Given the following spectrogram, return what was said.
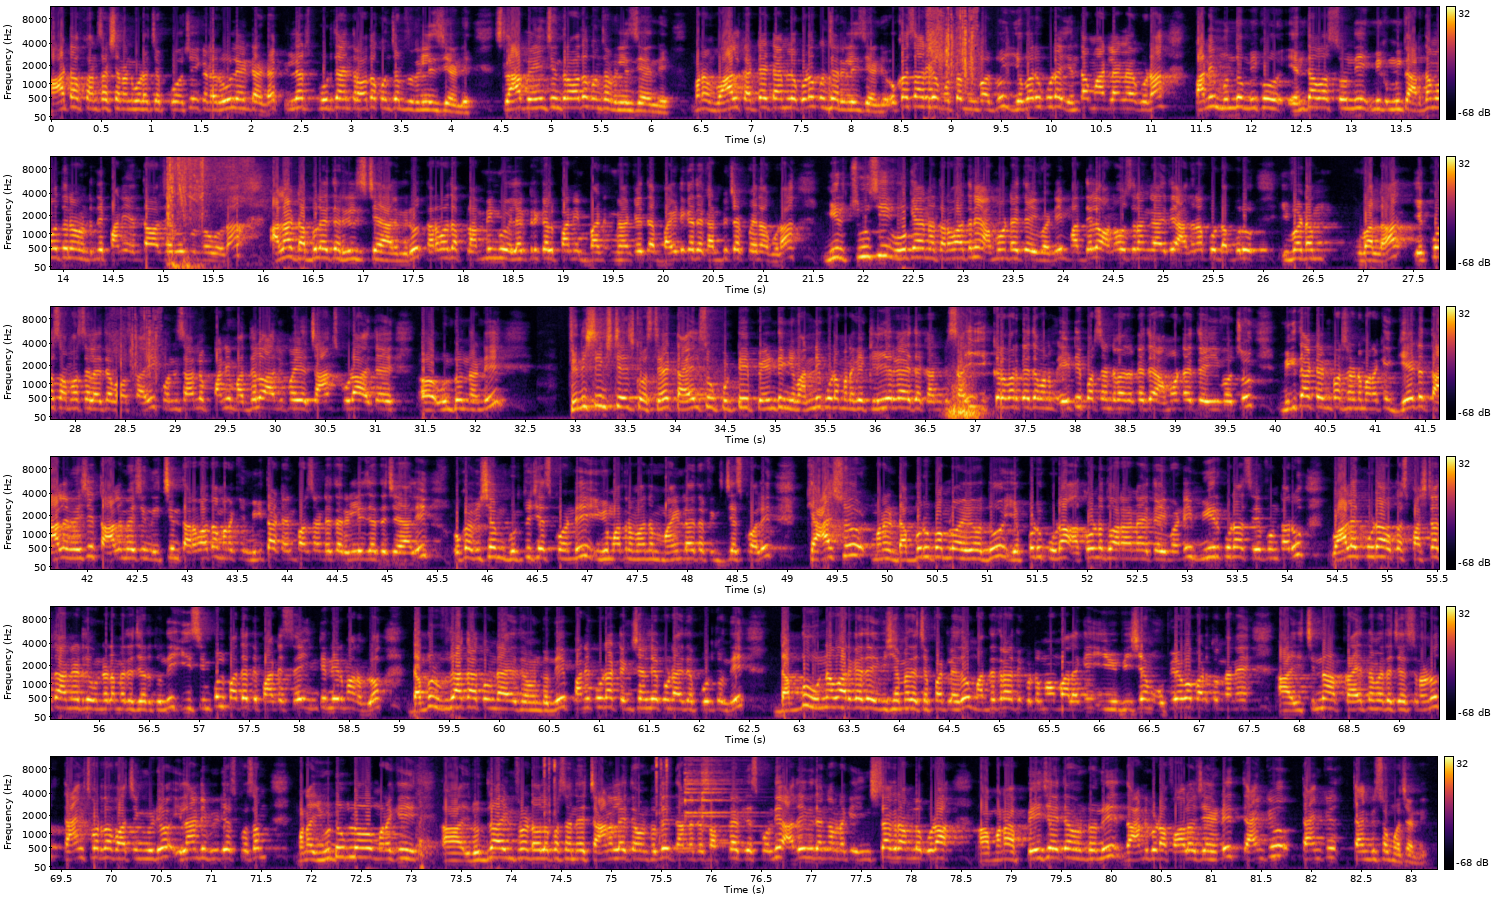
హార్ట్ ఆఫ్ కన్స్ట్రక్షన్ అని కూడా చెప్పుకోవచ్చు. ఇక్కడ రూల్ ఏంటంటే పిల్లర్స్ పూర్తయిన తర్వాత కొంచెం రిలీజ్ చేయండి. స్లాబ్ వేయించిన తర్వాత కొంచెం రిలీజ్ చేయండి. మనం వాల్ కట్టే టైంలో కూడా కొంచెం రిలీజ్ చేయండి. ఒకసారిగా మొత్తం ఇవ్వద్దు. ఎవరు కూడా ఎంత మాట్లాడినా కూడా పని ముందు మీకు ఎంత వస్తుంది మీకు మీకు అర్థమవుతూనే ఉంటుంది పని ఎంత జరుగుతుందో కూడా. అలా డబ్బులు అయితే రిలీజ్ చేయాలి మీరు. తర్వాత ప్లంబింగ్ ఎలక్ట్రికల్ పని నాకైతే బయటకైతే కనిపించకపోయినా కూడా మీరు చూసి ఓకే అన్న తర్వాతనే అమౌంట్ అయితే ఇవ్వండి. మధ్యలో అనవసరంగా అయితే అదనపు డబ్బులు ఇవ్వడం వల్ల ఎక్కువ సమస్యలు అయితే వస్తాయి. కొన్నిసార్లు పని మధ్యలో ఆగిపోయే ఛాన్స్ కూడా అయితే ఉంటుందండి. ఫినిషింగ్ స్టేజ్కి వస్తే టైల్స్ పుట్టి పెయింటింగ్ ఇవన్నీ కూడా మనకి క్లియర్గా అయితే కనిపిస్తాయి. ఇక్కడ వరకు అయితే మనం ఎయిటీ పర్సెంట్ వరకు అయితే అమౌంట్ అయితే ఇవ్వచ్చు. మిగతా టెన్ పర్సెంట్ మనకి గేట్ తాళం వేసి తాళం వేసి ఇచ్చిన తర్వాత మనకి మిగతా టెన్ పర్సెంట్ అయితే రిలీజ్ అయితే చేయాలి. ఒక విషయం గుర్తు చేసుకోండి. ఇవి మాత్రం మనం మైండ్లో అయితే ఫిక్స్ చేసుకోవాలి. క్యాష్ మనం డబ్బు రూపంలో వేయొద్దు. ఎప్పుడు కూడా అకౌంట్ ద్వారానే అయితే ఇవ్వండి. మీరు కూడా సేఫ్ ఉంటారు. వాళ్ళకి కూడా ఒక స్పష్టత అనేది ఉండడం అయితే జరుగుతుంది. ఈ సింపుల్ పద్ధతి పాటిస్తే ఇంటి నిర్మాణంలో డబ్బులు వృధా కాకుండా అయితే ఉంటుంది. పని కూడా టెన్షన్ లేకుండా అయితే పూర్తుంది. డబ్బు ఉన్నవారికి అయితే ఈ విషయం అయితే చెప్పట్లేదు. మధ్యతరగతి కుటుంబం వాళ్ళకి ఈ విషయం ఉపయోగపడుతుందనే ఈ చిన్న ప్రయత్నం అయితే చేస్తున్నాను. Thanks for the watching video ఇలాంటి వీడియోస్ కోసం మన యూట్యూబ్లో మనకి రుద్ర ఇన్ఫ్రా డెవలపర్స్ అనే ఛానల్ అయితే ఉంటుంది. దాన్ని అయితే సబ్స్క్రైబ్ చేసుకోండి. అదే విధంగా మనకి ఇన్స్టాగ్రామ్లో కూడా మన పేజ్ అయితే ఉంటుంది. దాన్ని కూడా ఫాలో చేయండి. Thank you thank you thank you so much అండి.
